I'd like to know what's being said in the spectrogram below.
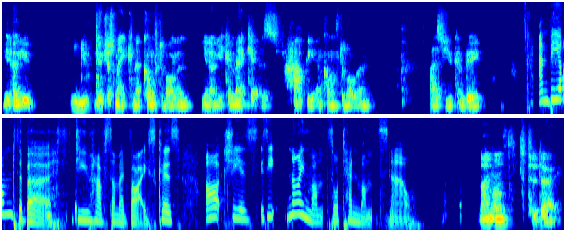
you know you, you you're just making it comfortable and you know you can make it as happy and comfortable and as you can be and beyond the birth do you have some advice because archie is is he nine months or ten months now nine months today,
